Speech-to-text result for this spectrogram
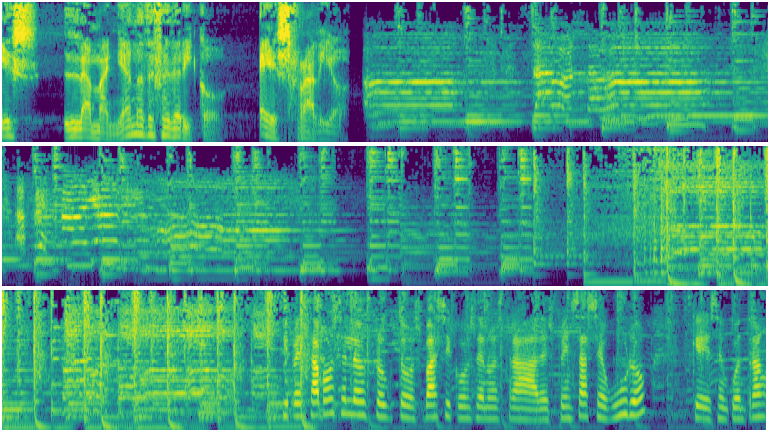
Es La Mañana de Federico. Es Radio. Si pensamos en los productos básicos de nuestra despensa, seguro que se encuentran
